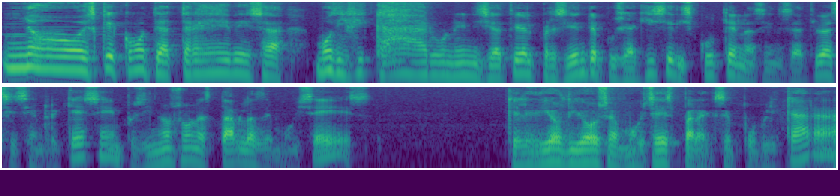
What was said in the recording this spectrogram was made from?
no, es que cómo te atreves a modificar una iniciativa del presidente, pues aquí se discuten las iniciativas y se enriquecen, pues si no son las tablas de Moisés, que le dio Dios a Moisés para que se publicaran.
